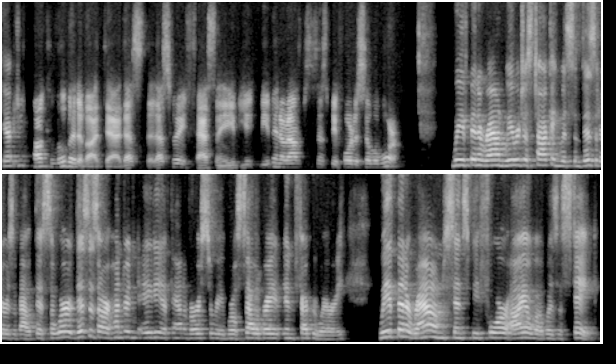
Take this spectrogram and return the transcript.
Yep. Could you talk a little bit about that? That's that's very fascinating. You, you, you've been around since before the Civil War. We've been around, we were just talking with some visitors about this. So we're, this is our 180th anniversary. We'll celebrate in February. We've been around since before Iowa was a state.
